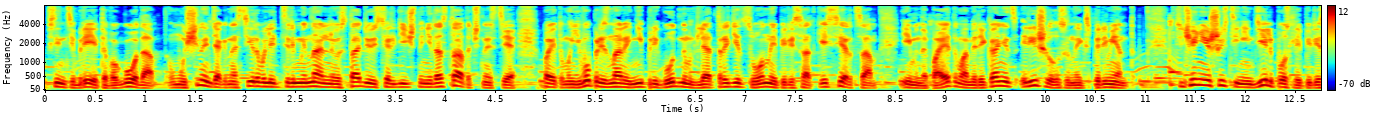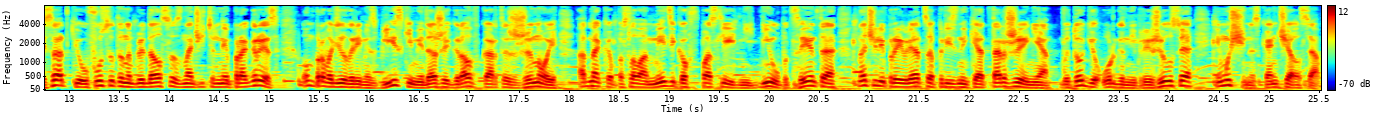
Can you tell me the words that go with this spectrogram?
в сентябре этого года. У мужчины диагностировали терминальную стадию сердечной недостаточности, поэтому его признали непригодным для традиционной пересадки сердца. Именно поэтому американец решился на эксперимент. В течение шести недель после пересадки у Фоссета наблюдался значительный прогресс. Он проводил время с близкими и даже играл в карты с женой. Однако, по словам медиков, в последние дни у пациента начали проявляться признаки отторжения. В итоге орган не прижился, и мужчина скончался.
